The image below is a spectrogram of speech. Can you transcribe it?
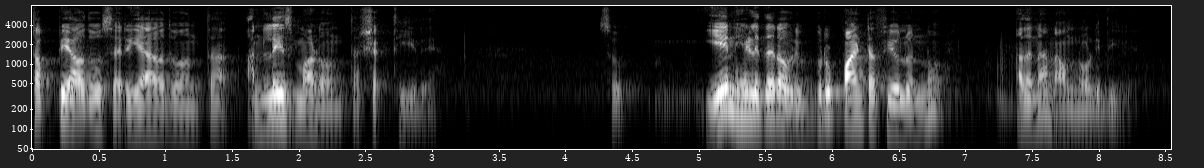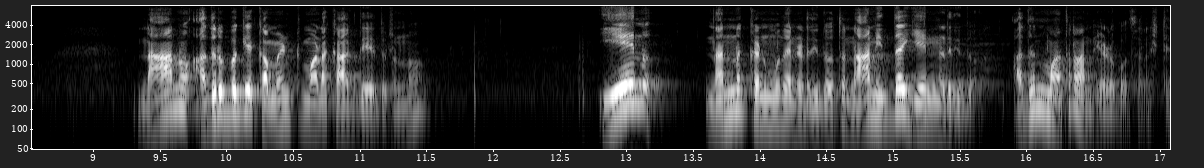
ತಪ್ಪು ಯಾವುದು, ಸರಿ ಅಂತ ಅನಲೈಸ್ ಮಾಡುವಂಥ ಶಕ್ತಿ ಇದೆ. ಸೊ ಏನು ಹೇಳಿದಾರೆ ಅವರಿಬ್ಬರು ಪಾಯಿಂಟ್ ಆಫ್ ವ್ಯೂಲನ್ನು ಅದನ್ನು ನಾವು ನೋಡಿದ್ದೀವಿ ನಾನು ಅದ್ರ ಬಗ್ಗೆ ಕಮೆಂಟ್ ಮಾಡೋಕ್ಕಾಗದೇ ಇದ್ರೂ ಏನು ನನ್ನ ಕಣ್ಮುಂದೆ ನಡೆದಿದ್ದು ಅಥವಾ ನಾನಿದ್ದಾಗ ಏನು ನಡೆದಿದ್ದು ಅದನ್ನು ಮಾತ್ರ ನಾನು ಹೇಳ್ಬೋದು ಸರ್ ಅಷ್ಟೇ.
